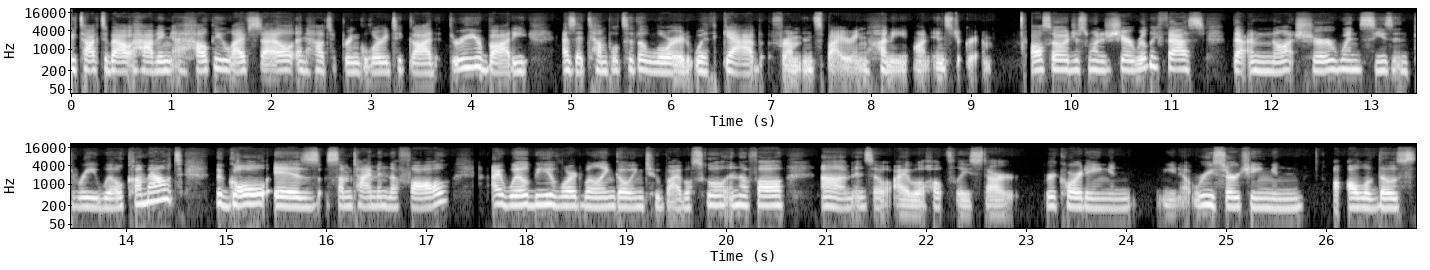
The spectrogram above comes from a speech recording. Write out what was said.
We talked about having a healthy lifestyle and how to bring glory to God through your body as a temple to the Lord with Gab from Inspiring Honey on Instagram. Also, I just wanted to share really fast that I'm not sure when season three will come out. The goal is sometime in the fall. I will be, Lord willing, going to Bible school in the fall. Um, and so I will hopefully start recording and, you know, researching and all of those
